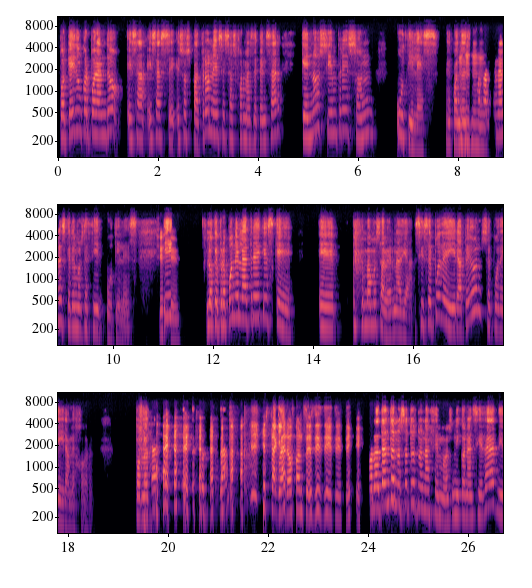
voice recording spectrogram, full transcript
porque ha ido incorporando esos patrones, esas formas de pensar que no siempre son útiles. Eh, cuando decimos racionales queremos decir útiles. y lo que propone la TREC es que, eh, vamos a ver, Nadia, si se puede ir a peor, se puede ir a mejor. Por lo tanto, está claro, Fonse, sí, sí, sí, sí. Por lo tanto, nosotros no nacemos ni con ansiedad, ni,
